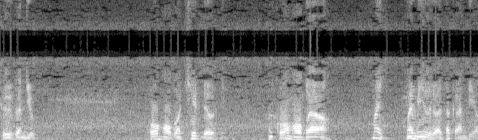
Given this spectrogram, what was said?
ถือกันอยู่ โกหกมาคิดเดียวสิมันโกหกแล้ว ไม่ไม่มีเหลือสักอันเดียว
